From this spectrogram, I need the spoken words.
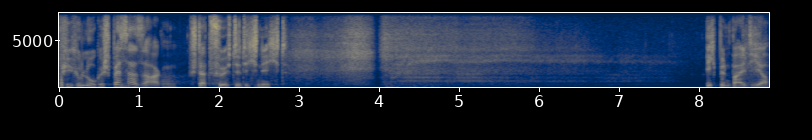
psychologisch besser sagen, statt fürchte dich nicht? Ich bin bei dir.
